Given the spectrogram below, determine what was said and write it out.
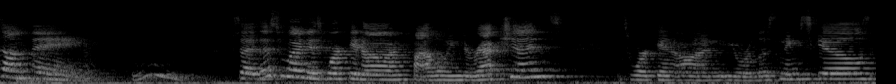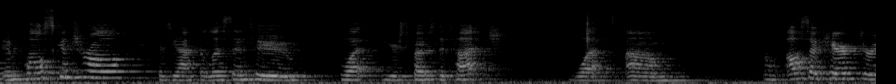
something. Ooh. So this one is working on following directions. It's working on your listening skills, impulse control, because you have to listen to what you're supposed to touch. What um, also character,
